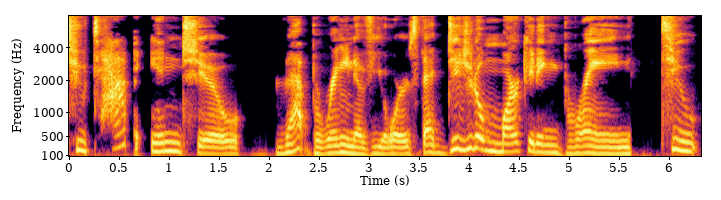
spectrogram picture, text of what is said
to tap into that brain of yours, that digital marketing brain to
